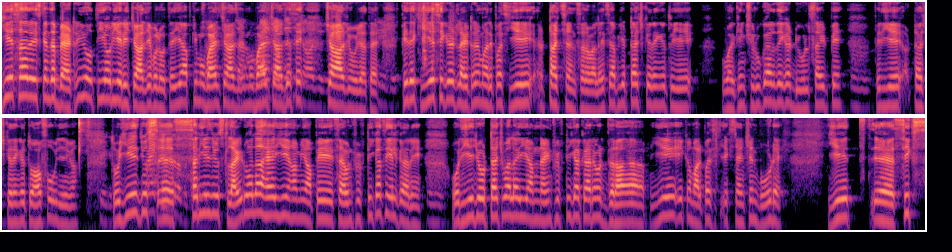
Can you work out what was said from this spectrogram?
ये सर इसके अंदर बैटरी होती है और ये रिचार्जेबल होता है। ये आपकी मोबाइल चार्ज मोबाइल चार्जर से चार्ज हो जाता है। फिर एक ये सिगरेट लाइटर है हमारे पास ये टच सेंसर वाला है इसे आप ये टच करेंगे तो ये वर्किंग शुरू कर देगा ड्यूल साइड पे हम्म। फिर ये टच करेंगे तो ऑफ़ हो जाएगा। तो ये जो सर ये जो स्लाइड वाला है ये हम यहाँ पे 750 का सेल कर रहे हैं। हम्म। और ये जो टच वाला ये हम 950 का कर रहे हैं। और ये एक हमारे पास एक्सटेंशन बोर्ड है। ये six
